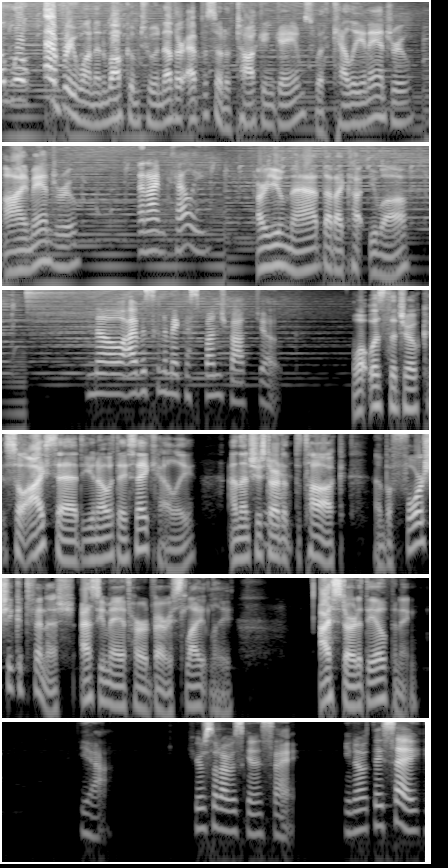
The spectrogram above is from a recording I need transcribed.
Hello, everyone, and welcome to another episode of Talking Games with Kellie and Andrew. I'm Andrew. And I'm Kellie. Are you mad that I cut you off? No, I was going to make a SpongeBob joke. What was the joke? So I said, you know what they say, Kellie. And then she started Yeah. to talk, and before she could finish, as you may have heard very slightly, I started the opening. Yeah. Here's what I was going to say. You know what they say?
